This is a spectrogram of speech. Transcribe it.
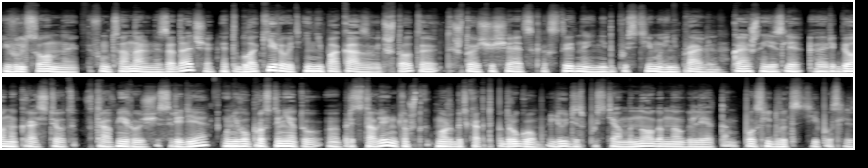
эволюционная функциональная задача — это блокировать и не показывать что-то, что ощущается как стыдно и недопустимо и неправильно. Конечно, если ребенок растет в травмирующей среде, у него просто нету э, представления, потому что может быть как-то по-другому. Люди спустя много-много лет, там, после 20, после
